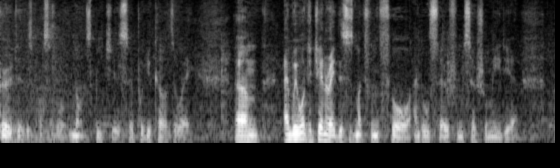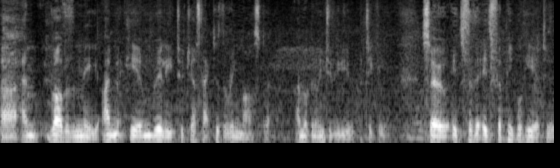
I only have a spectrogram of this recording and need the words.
Spirited as possible, not speeches, so put your cards away. Um, and we want to generate this as much from the floor and also from social media. Uh, and rather than me, I'm here really to just act as the ringmaster. I'm not going to interview you particularly. So it's for, the, it's for people here to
